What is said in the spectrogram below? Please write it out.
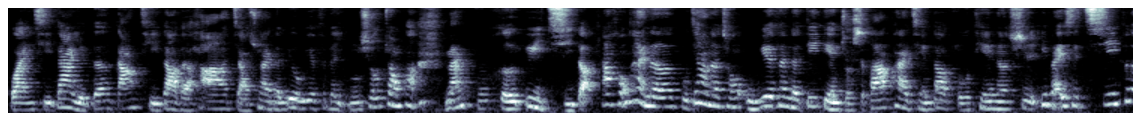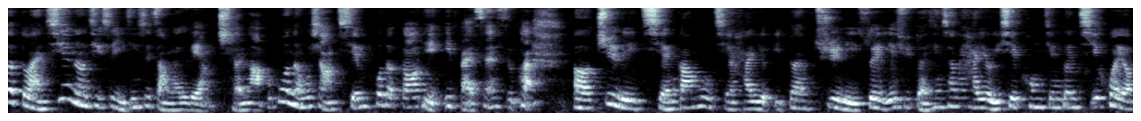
关系，当然也跟刚提到的哈缴出来的六月份的营收状况蛮符合预期的。那红海呢，股价呢从五月份的低点九十八块钱到昨天呢是一百一十七，这个短线呢其实已经是涨了两成啦。不过呢，我想前坡的高点一百三十块，呃，距离前高目前还有一段距离，所以也许短线上面还有一些空间跟机会哦。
